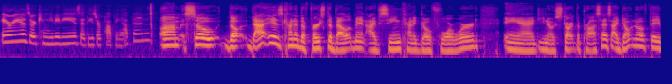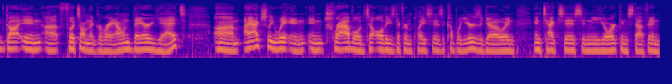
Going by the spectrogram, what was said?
areas or communities that these are popping up in? Um, so the that is kind of the first development I've seen kind of go forward and you know start the process. I don't know if they've gotten uh, foots on the ground there yet. Um, I actually went and, and traveled to all these different places a couple years ago in, in Texas and New York and stuff. And,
